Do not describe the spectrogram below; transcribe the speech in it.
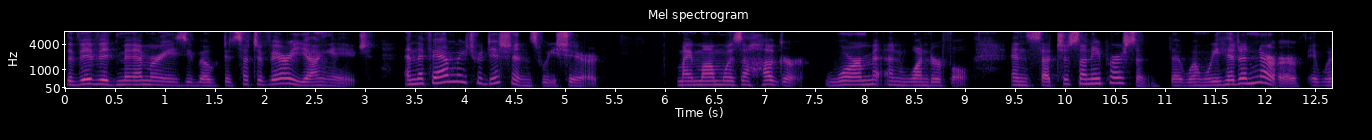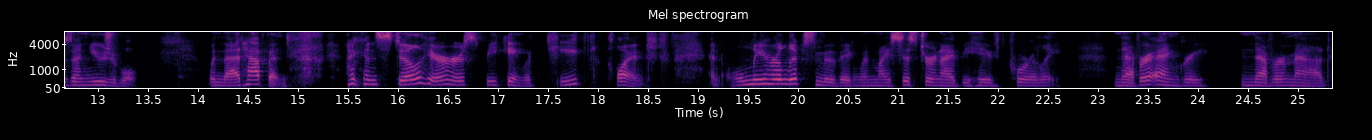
the vivid memories evoked at such a very young age, and the family traditions we shared. My mom was a hugger, warm and wonderful, and such a sunny person that when we hit a nerve, it was unusual when that happened, I can still hear her speaking with teeth clenched and only her lips moving when my sister and I behaved poorly. Never angry, never mad.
